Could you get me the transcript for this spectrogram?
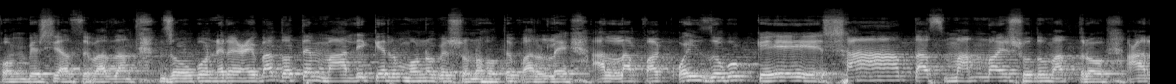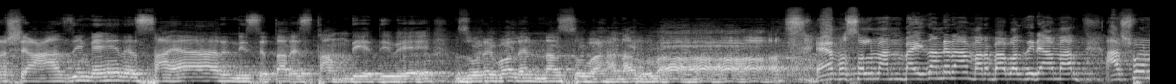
কম বেশি আছে বাজান যৌবনের এবাদতে মালিকের মনোবেশন হতে পারলে আল্লাহ পাক ওই যুবককে সাত আসমান নয় শুধুমাত্র আর সে আজিমের ছায়ার নিচে তার স্থান দিয়ে দিবে। জোরে বলেন না সুবাহান এ মুসলমান ভাইজানেরা, আমার বাবাজিরা, আমার আসুন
